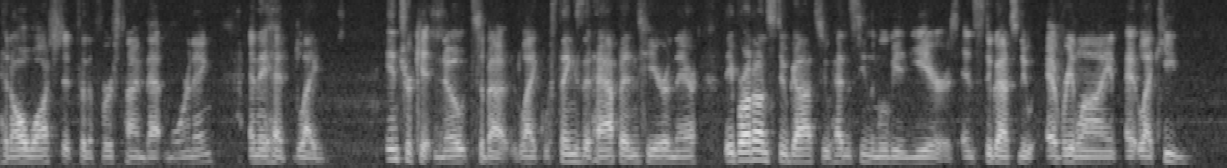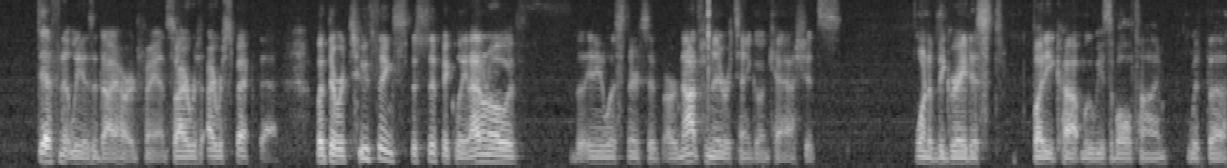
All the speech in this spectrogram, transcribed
had all watched it for the first time that morning, and they had like intricate notes about like things that happened here and there. They brought on Stugotz, who hadn't seen the movie in years, and Stugotz knew every line. Like he definitely is a diehard fan, so I, re- I respect that. But there were two things specifically, and I don't know if the, any listeners have, are not familiar with Tango and Cash. It's one of the greatest buddy cop movies of all time. With uh,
